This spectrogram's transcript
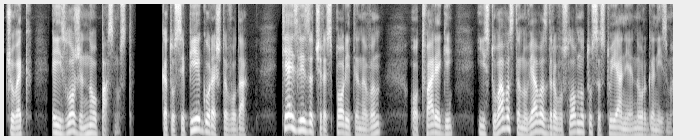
човек е изложен на опасност. Като се пие гореща вода, тя излиза чрез порите навън, отваря ги и с това възстановява здравословното състояние на организма.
